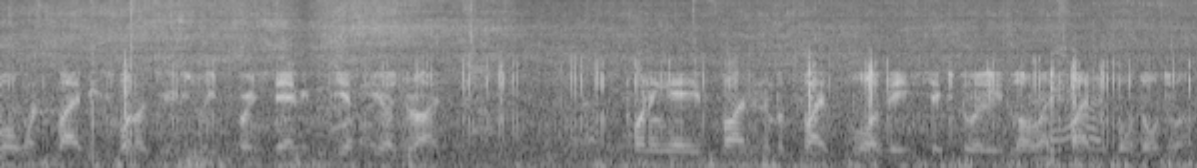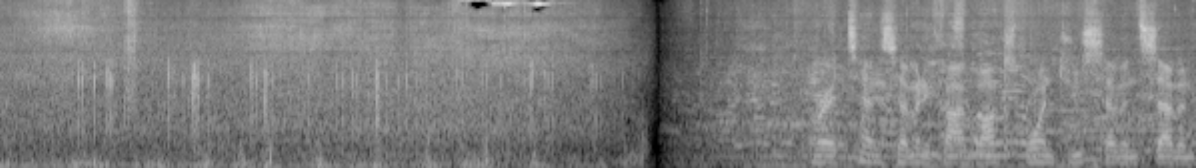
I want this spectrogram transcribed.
415 East 102 Street, First Avenue to the FDR Drive. 28, final number 5 floor of a 6-story low-rise 5 floor dwelling. We're at 1075 box 1277.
